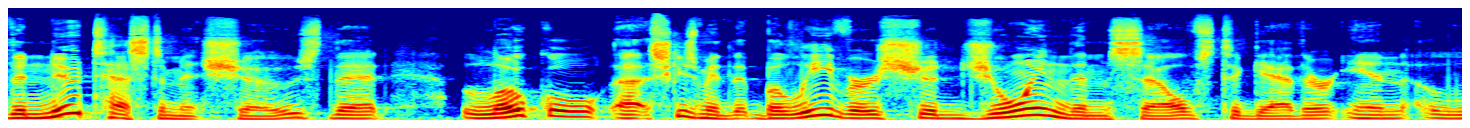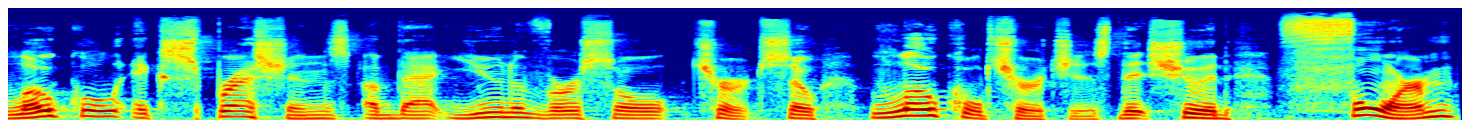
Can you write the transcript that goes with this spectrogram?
The New Testament shows that local, uh, excuse me, that believers should join themselves together in local expressions of that universal church. So, local churches that should form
